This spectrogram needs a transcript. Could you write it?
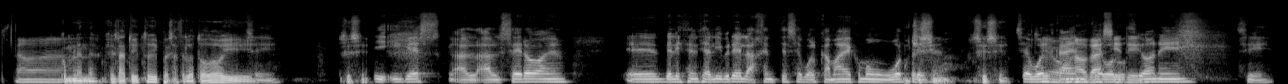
Estaba- con Blender, que es gratuito y puedes hacerlo todo y... Sí, sí. sí. Y, y que es, al, al ser en- eh, de licencia libre, la gente se vuelca más, es como un WordPress. Sí, sí. Se vuelca en que evolucione. Sí.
